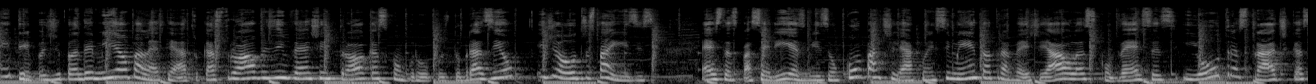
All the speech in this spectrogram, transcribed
Em tempos de pandemia, o Balé Teatro Castro Alves investe em trocas com grupos do Brasil e de outros países. Estas parcerias visam compartilhar conhecimento através de aulas, conversas e outras práticas,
